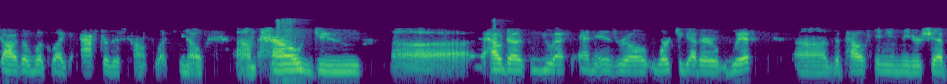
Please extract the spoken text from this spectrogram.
Gaza look like after this conflict? You know, um, how do uh, how does the U.S. and Israel work together with uh, the Palestinian leadership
